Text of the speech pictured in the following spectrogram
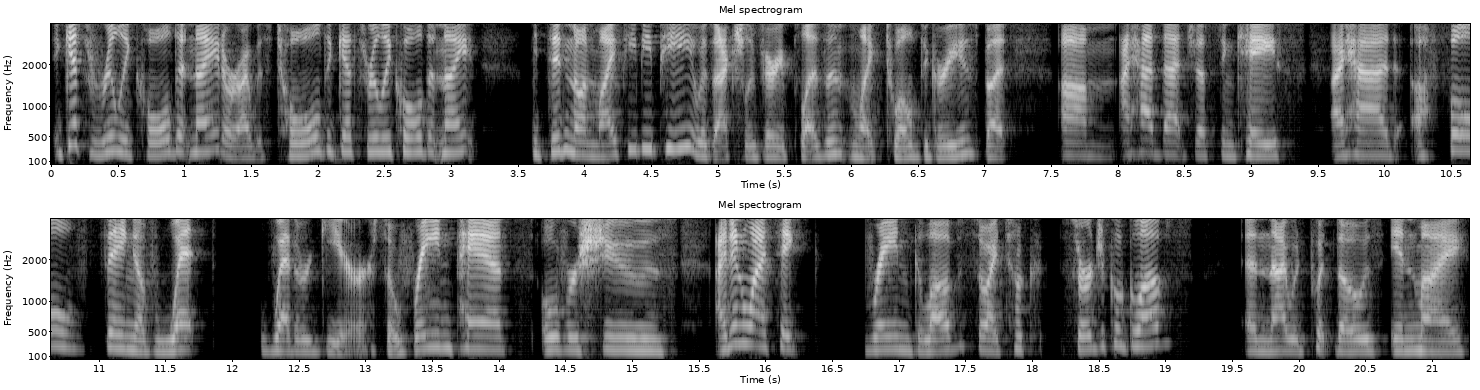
it gets really cold at night, or I was told it gets really cold at night. It didn't on my PBP. It was actually very pleasant, like 12 degrees, but um, I had that just in case. I had a full thing of wet weather gear. So rain pants, overshoes. I didn't want to take rain gloves, so I took surgical gloves and I would put those in my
